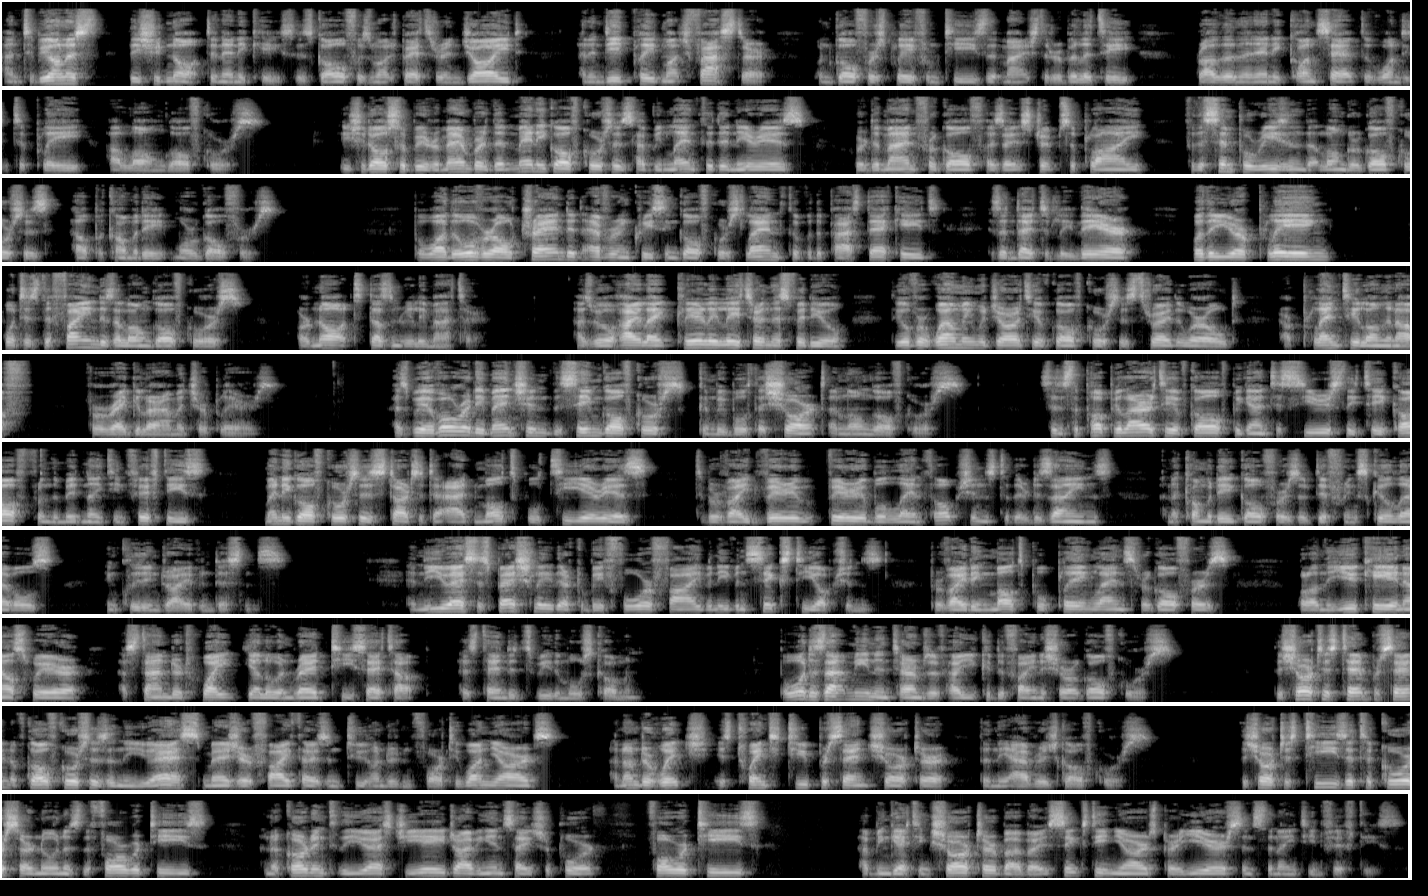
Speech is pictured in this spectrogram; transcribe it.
And to be honest, they should not in any case, as golf is much better enjoyed and indeed played much faster when golfers play from tees that match their ability rather than any concept of wanting to play a long golf course. It should also be remembered that many golf courses have been lengthened in areas where demand for golf has outstripped supply for the simple reason that longer golf courses help accommodate more golfers. But while the overall trend in ever increasing golf course length over the past decades is undoubtedly there, whether you're playing what is defined as a long golf course or not doesn't really matter. As we will highlight clearly later in this video, the overwhelming majority of golf courses throughout the world are plenty long enough for regular amateur players. As we have already mentioned, the same golf course can be both a short and long golf course. Since the popularity of golf began to seriously take off from the mid 1950s, many golf courses started to add multiple tee areas to provide vari- variable length options to their designs and accommodate golfers of differing skill levels, including drive and distance. In the US especially, there can be four, five, and even six tee options, providing multiple playing lengths for golfers, while in the UK and elsewhere, a standard white, yellow, and red tee setup has tended to be the most common. But what does that mean in terms of how you could define a short golf course? The shortest 10% of golf courses in the US measure 5,241 yards, and under which is 22% shorter than the average golf course. The shortest tees at a course are known as the forward tees, and according to the USGA Driving Insights report, forward tees have been getting shorter by about 16 yards per year since the 1950s.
